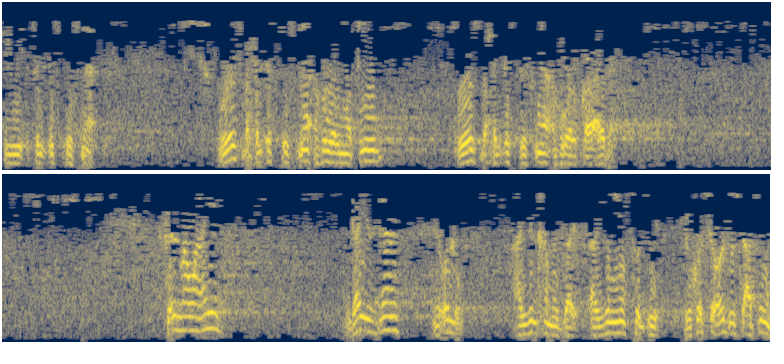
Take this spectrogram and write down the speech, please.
في في الاستثناء. ويصبح الاستثناء هو المطلوب ويصبح الاستثناء هو القاعدة. في المواعيد جايز ناس يقولوا عايزين خمس دقايق عايزين نص دقيقة يخشوا يقعدوا ساعتين.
